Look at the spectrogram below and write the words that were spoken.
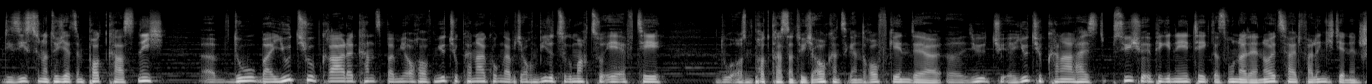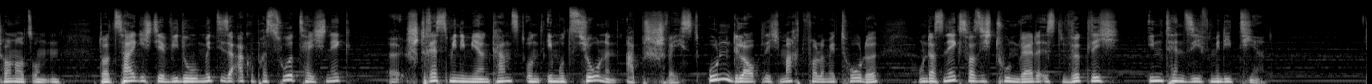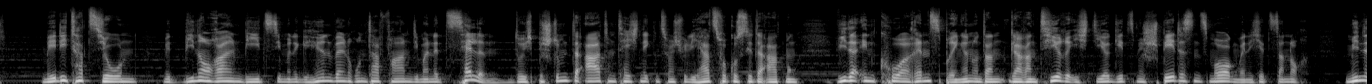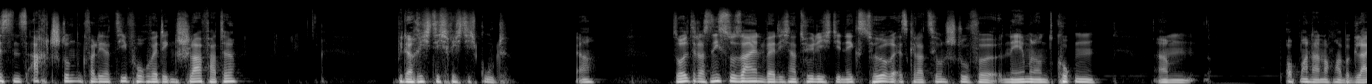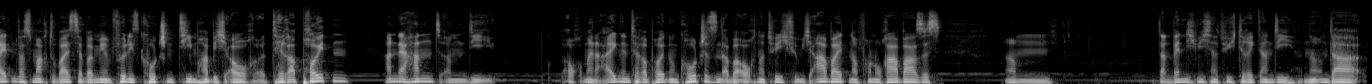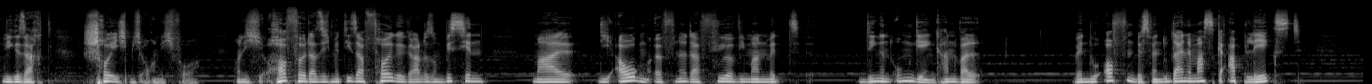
die siehst du natürlich jetzt im Podcast nicht. Äh, du bei YouTube gerade kannst bei mir auch auf dem YouTube-Kanal gucken, da habe ich auch ein Video zu gemacht zu EFT. Du aus dem Podcast natürlich auch, kannst du gerne draufgehen. Der äh, äh, YouTube-Kanal heißt Psychoepigenetik, das Wunder der Neuzeit, verlinke ich dir in den Shownotes unten. Dort zeige ich dir, wie du mit dieser Akupressurtechnik äh, Stress minimieren kannst und Emotionen abschwächst. Unglaublich machtvolle Methode. Und das nächste, was ich tun werde, ist wirklich intensiv meditieren. Meditation mit binauralen Beats, die meine Gehirnwellen runterfahren, die meine Zellen durch bestimmte Atemtechniken, zum Beispiel die herzfokussierte Atmung, wieder in Kohärenz bringen. Und dann garantiere ich dir, geht es mir spätestens morgen, wenn ich jetzt dann noch mindestens acht Stunden qualitativ hochwertigen Schlaf hatte, wieder richtig, richtig gut. Ja. Sollte das nicht so sein, werde ich natürlich die nächst höhere Eskalationsstufe nehmen und gucken, ähm, ob man da nochmal begleitend was macht. Du weißt ja, bei mir im Phoenix Coaching Team habe ich auch äh, Therapeuten an der Hand, ähm, die auch meine eigenen Therapeuten und Coaches sind, aber auch natürlich für mich arbeiten auf Honorarbasis. Ähm, dann wende ich mich natürlich direkt an die. Ne? Und da, wie gesagt, scheue ich mich auch nicht vor. Und ich hoffe, dass ich mit dieser Folge gerade so ein bisschen mal die Augen öffne dafür, wie man mit Dingen umgehen kann, weil wenn du offen bist, wenn du deine Maske ablegst,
